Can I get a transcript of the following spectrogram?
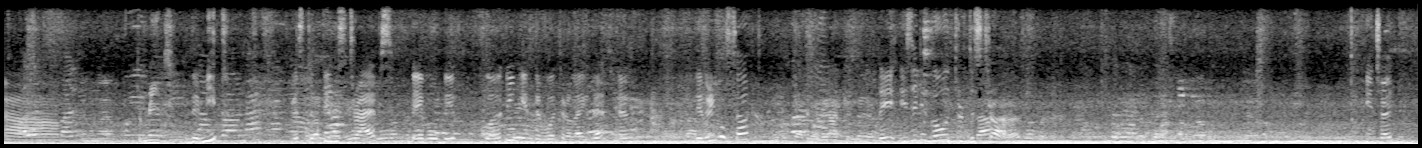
uh, The meat. the meat with the thin stripes, they will be floating in the water like that and they're really soft. They easily go through the straw. Enjoy.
